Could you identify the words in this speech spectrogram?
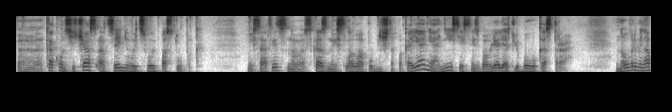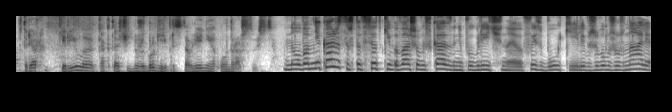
э, как он сейчас оценивает свой поступок. И, соответственно, сказанные слова публично покаяния, они, естественно, избавляли от любого костра – но времена патриарха Кирилла как-то, очевидно, уже другие представления о нравственности. Но вам не кажется, что все таки ваше высказывание публичное в Фейсбуке или в живом журнале,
